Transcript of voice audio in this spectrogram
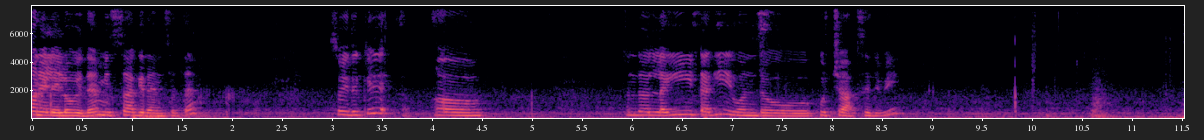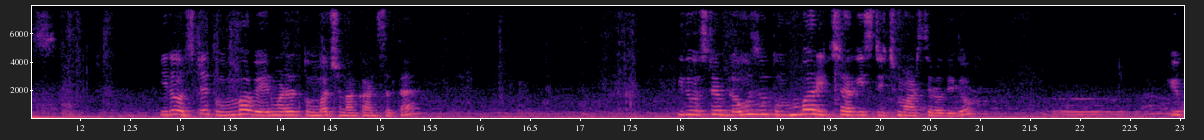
ಮನೇಲಿ ಎಲ್ಲೋ ಇದೆ ಮಿಸ್ ಆಗಿದೆ ಅನಿಸುತ್ತೆ. ಸೊ ಇದಕ್ಕೆ ಆ, ಒಂದು ಲೈಟಾಗಿ ಒಂದು ಕುಚ್ಚು ಹಾಕ್ಸಿದ್ವಿ. ಇದು ಅಷ್ಟೇ, ತುಂಬ ವೇರ್ ಮಾಡಿದ್ರೆ ತುಂಬ ಚೆನ್ನಾಗಿ ಕಾಣಿಸುತ್ತೆ. ಇದು ಅಷ್ಟೇ ಬ್ಲೌಸು ತುಂಬ ರಿಚ್ ಆಗಿ ಸ್ಟಿಚ್ ಮಾಡಿಸಿರೋದು ಇದು. ಇವು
